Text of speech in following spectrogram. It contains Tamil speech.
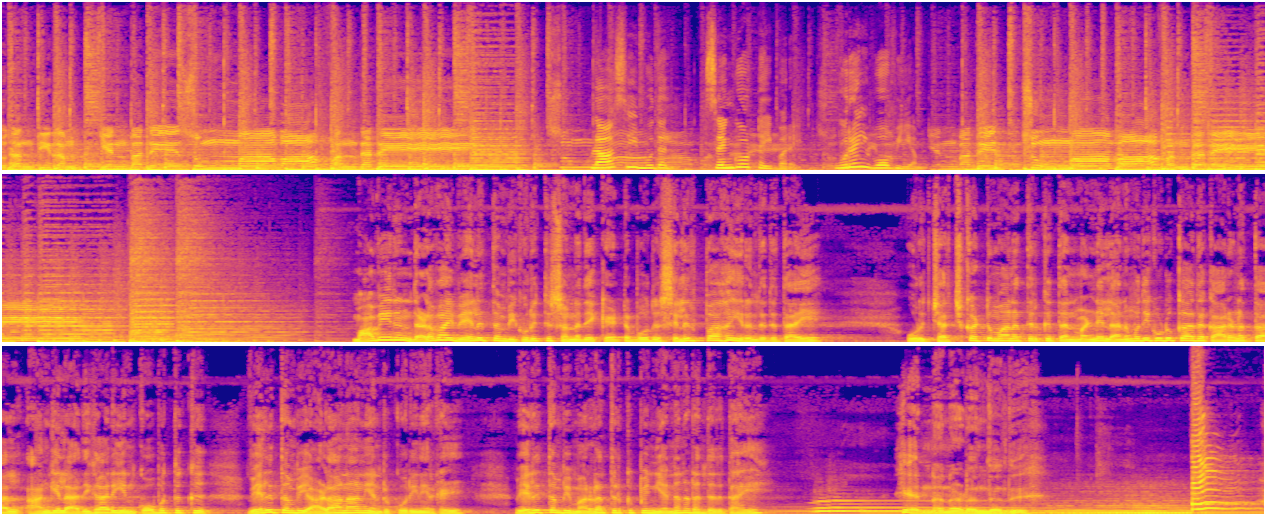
சுதந்திரம் என்பது சும்மாவா வந்ததே? பிளாசி முதல் செங்கோட்டை வரை உரை ஓவியம். என்பது சும்மாவா வந்ததே? மாவீரன் தளவாய் வேலுத்தம்பி குறித்து சொன்னதை கேட்டபோது சிலிர்ப்பாக இருந்தது தாயே. ஒரு சர்ச் கட்டுமானத்திற்கு தன் மண்ணில் அனுமதி கொடுக்காத காரணத்தால் ஆங்கில அதிகாரியின் கோபத்துக்கு வேலுத்தம்பி ஆளானான் என்று கூறினீர்கள். வேலுத்தம்பி மரணத்திற்கு பின் என்ன நடந்தது தாயே? என்ன நடந்தது?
